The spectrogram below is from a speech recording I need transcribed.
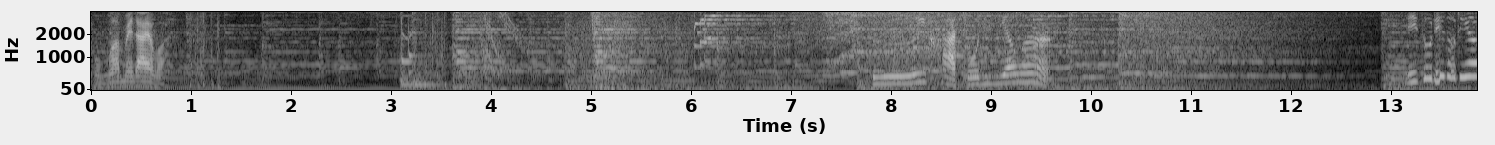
ผมว่าไม่ได้ว่ะ เอ้ยขาดตัวเดียวอะนี่ตัวเดียวตัวเดียว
